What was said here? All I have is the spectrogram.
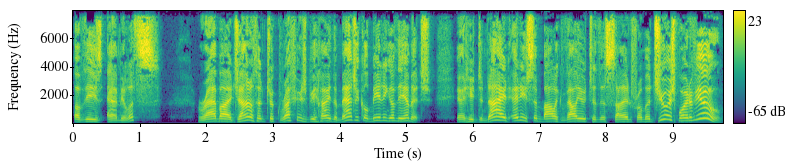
of these amulets, Rabbi Jonathan took refuge behind the magical meaning of the image, and he denied any symbolic value to this sign from a Jewish point of view.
